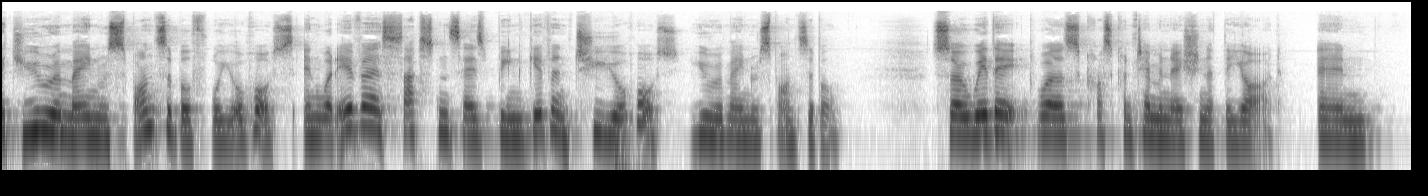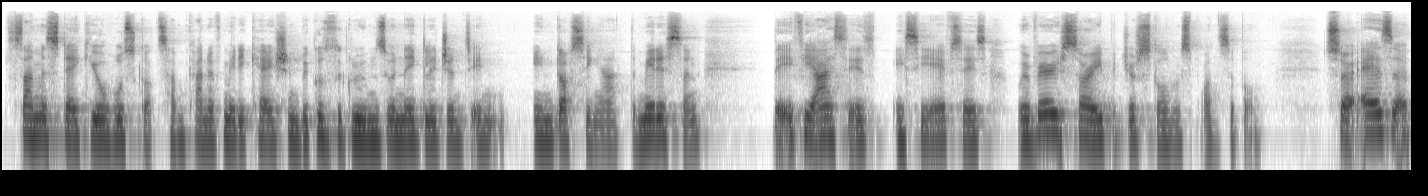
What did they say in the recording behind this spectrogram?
but you remain responsible for your horse. And whatever substance has been given to your horse, you remain responsible. So whether it was cross contamination at the yard and some mistake your horse got some kind of medication because the grooms were negligent in, in dossing out the medicine, the FEI says, SEF says, we're very sorry, but you're still responsible. So as a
